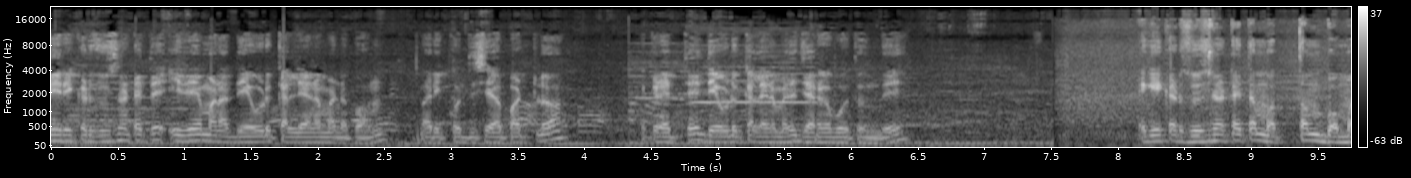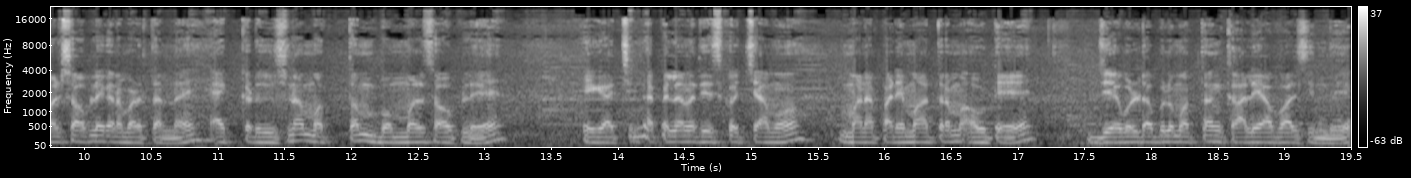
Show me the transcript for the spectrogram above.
మీరు ఇక్కడ చూసినట్టయితే ఇదే మన దేవుడి కళ్యాణ మండపం. మరి కొద్దిసేపట్లో ఇక్కడైతే దేవుడి కళ్యాణం అయితే జరగబోతుంది. ఇక ఇక్కడ చూసినట్టయితే మొత్తం బొమ్మల షాపులే కనబడుతున్నాయి. ఎక్కడ చూసినా మొత్తం బొమ్మల షాపులే. ఇక చిన్న పిల్లల్ని తీసుకొచ్చాము. మన పని మాత్రం అవుటే. జేబుల డబ్బులు మొత్తం ఖాళీ అవ్వాల్సిందే.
